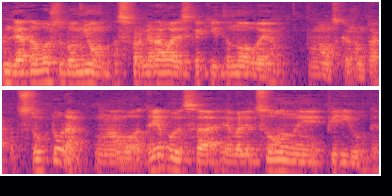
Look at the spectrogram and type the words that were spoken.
Для того, чтобы в нем сформировались какие-то новые ну, скажем так, вот, структуры, ну, вот, требуются эволюционные периоды.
